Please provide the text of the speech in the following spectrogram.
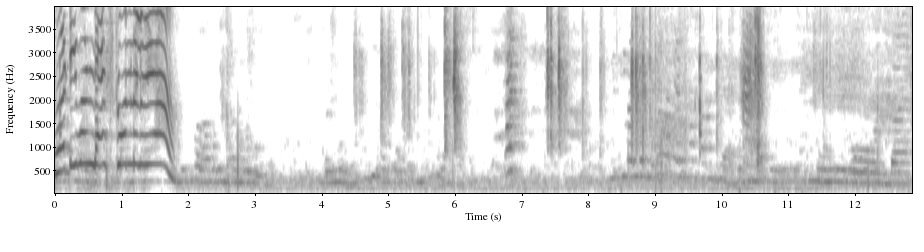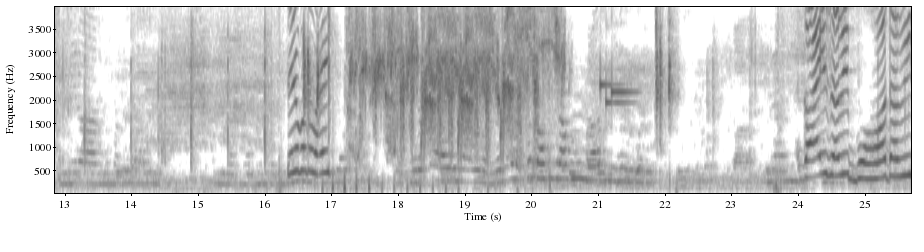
थर्टी वन रेस्टोन मिल तेरे को तो भाई गाइस अभी बहुत, अभी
